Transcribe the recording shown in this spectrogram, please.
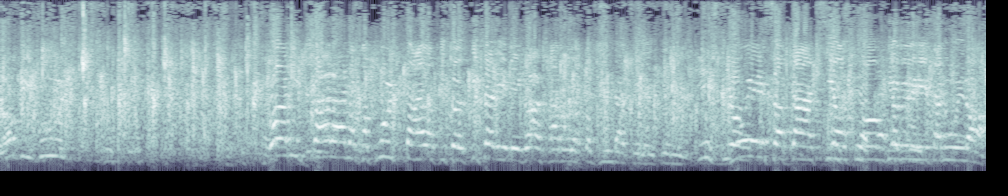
Robi Bull valamint Sárának a pultnál, akitől kifelé még vásároljatok mindenfélét inni. Jó éjszakát, sziasztok, jövő héten újra!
